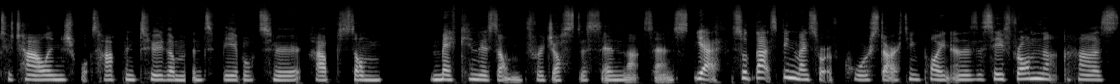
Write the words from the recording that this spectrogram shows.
to challenge what's happened to them and to be able to have some mechanism for justice in that sense. Yeah, so that's been my sort of core starting point. And as I say, from that has,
